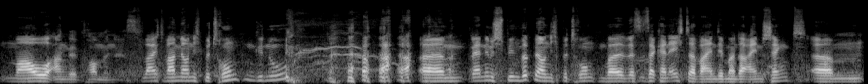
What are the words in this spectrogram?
mau angekommen ist. Vielleicht waren wir auch nicht betrunken genug. ähm, während dem Spielen wird man auch nicht betrunken, weil es ist ja kein echter Wein, den man da einschenkt. Ähm,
